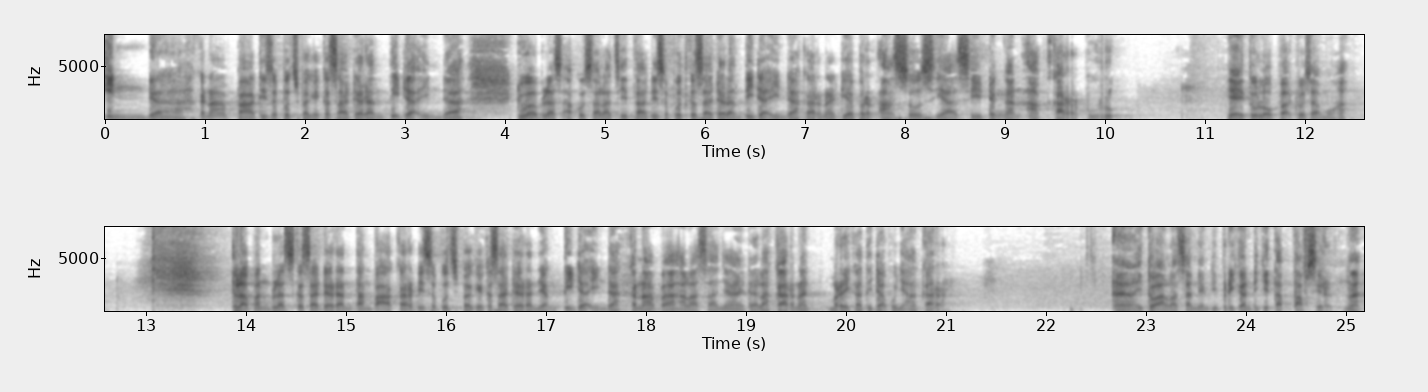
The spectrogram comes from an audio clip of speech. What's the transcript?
indah. Kenapa disebut sebagai kesadaran tidak indah? 12 aku salah cita disebut kesadaran tidak indah karena dia berasosiasi dengan akar buruk yaitu loba dosa moha. 18 kesadaran tanpa akar disebut sebagai kesadaran yang tidak indah. Kenapa? Alasannya adalah karena mereka tidak punya akar. Nah, itu alasan yang diberikan di kitab tafsir. Nah,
